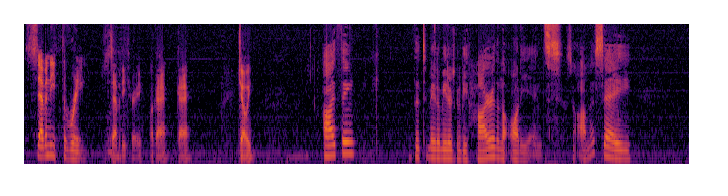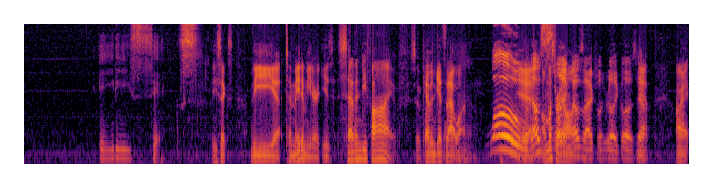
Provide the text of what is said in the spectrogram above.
seventy three. seventy-three. Okay, okay. Joey, I think the tomato meter is going to be higher than the audience. So I'm going to say 86. eighty-six. The uh, tomato meter is seventy-five. So Kevin gets that one. Whoa, Yeah, that was almost right on. That was actually really close. Yeah. All right.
